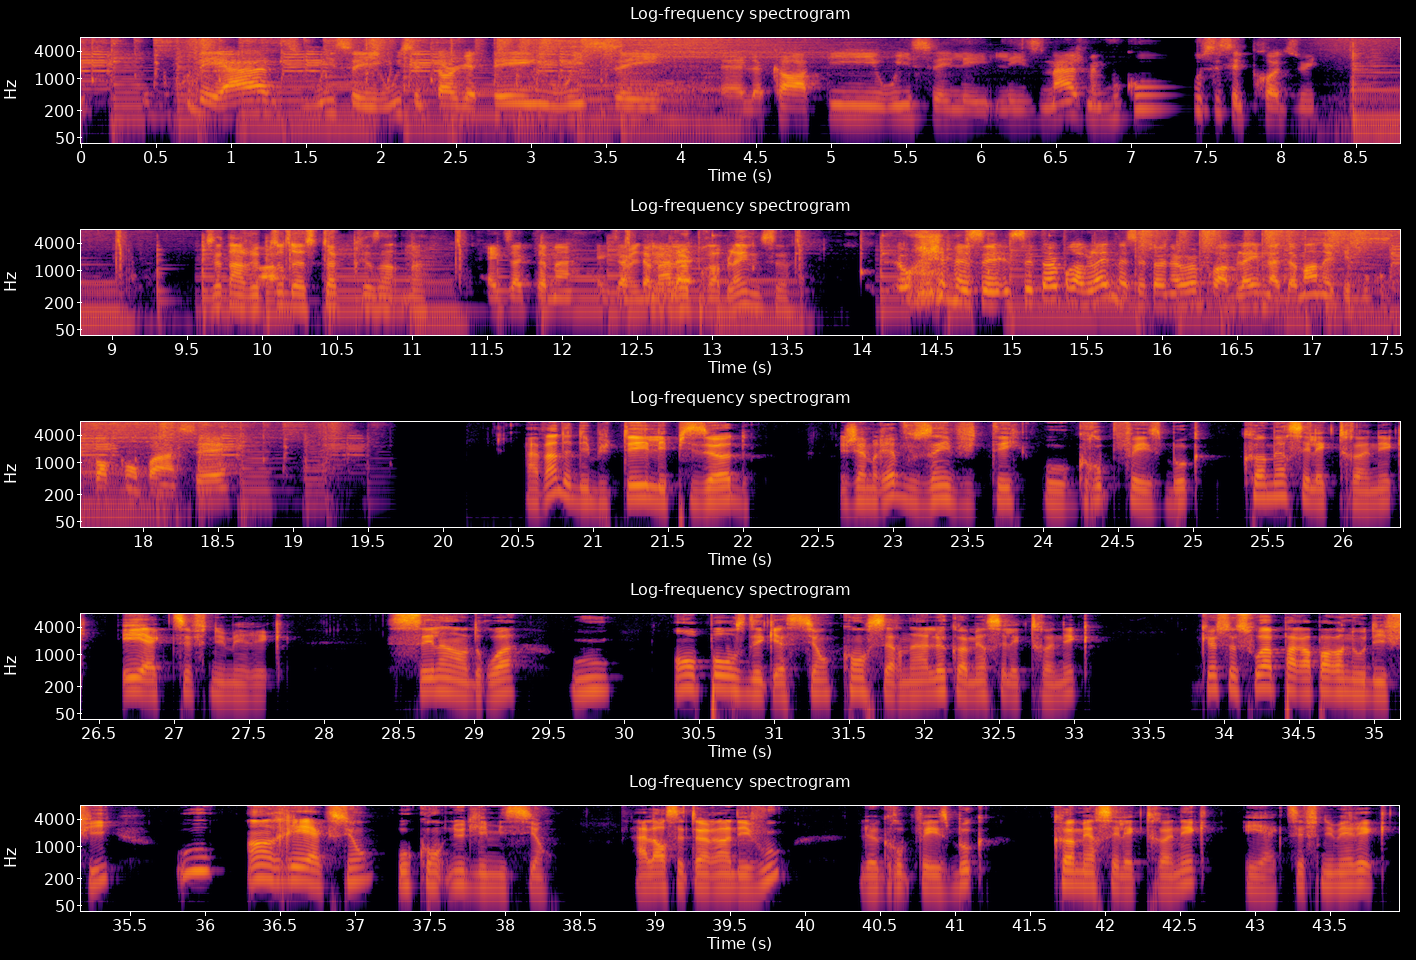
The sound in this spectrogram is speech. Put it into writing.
beaucoup des ads. Oui, c'est oui, le targeting. Oui, c'est euh, le copy, oui, c'est les, images, mais beaucoup aussi, c'est le produit. Vous êtes en rupture de stock présentement. Exactement, exactement. C'est un problème, ça. Oui, mais c'est un problème, mais c'est un heureux problème. La demande a été beaucoup plus forte qu'on pensait. Avant de débuter l'épisode, j'aimerais vous inviter au groupe Facebook Commerce électronique et actifs numériques. C'est l'endroit où on pose des questions concernant le commerce électronique que ce soit par rapport à nos défis ou en réaction au contenu de l'émission. Alors c'est un rendez-vous, le groupe Facebook Commerce électronique et actifs numériques.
